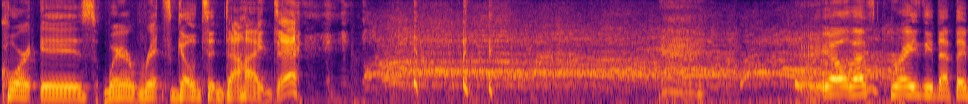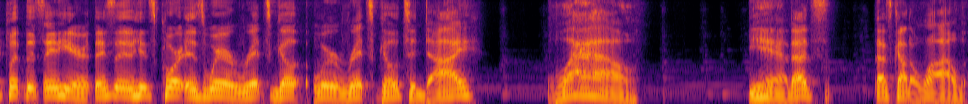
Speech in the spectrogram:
court is where writs go to die. Yo, that's crazy that they put this in here. They said his court is where writs go where writs go to die. Wow. Yeah, that's that's kind of wild.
